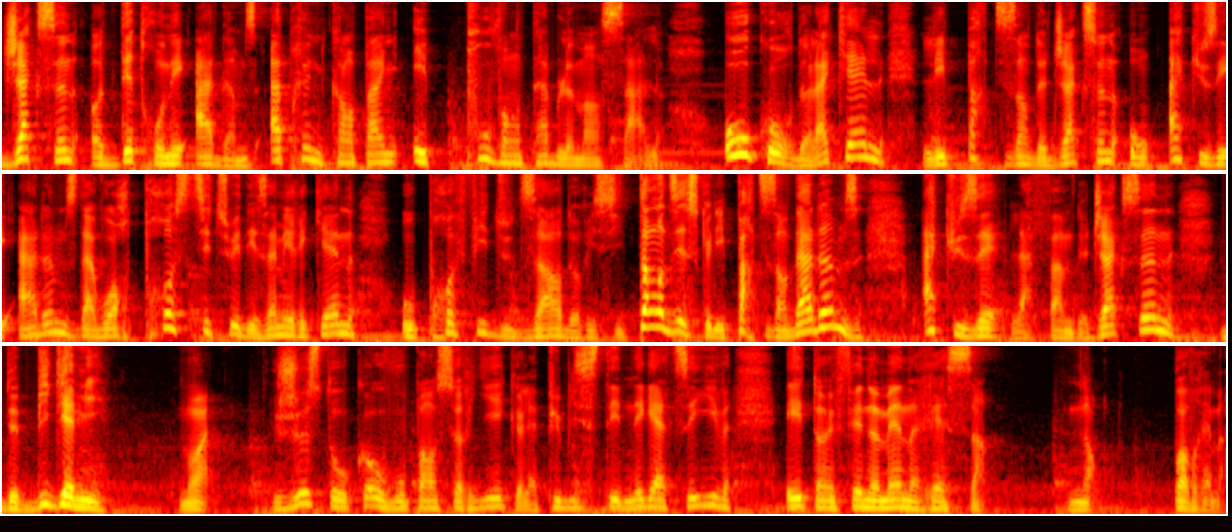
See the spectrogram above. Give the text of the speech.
Jackson a détrôné Adams après une campagne épouvantablement sale, au cours de laquelle les partisans de Jackson ont accusé Adams d'avoir prostitué des Américaines au profit du tsar de Russie, tandis que les partisans d'Adams accusaient la femme de Jackson de bigamie. Ouais, juste au cas où vous penseriez que la publicité négative est un phénomène récent. Non, pas vraiment.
